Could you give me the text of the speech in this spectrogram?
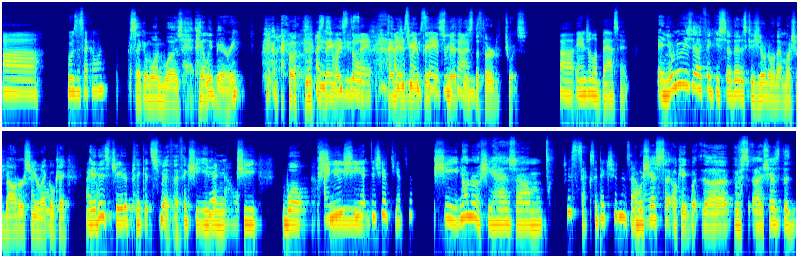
Uh, who was the second one? Second one was Haley Berry. His I name I wanted you to still say it. and I then just Jada wanted to say Pinkett Smith times. is the third choice. Uh, Angela Bassett. And the only reason I think you said that is because you don't know that much about her. So you're like, okay, I it is Jada Pinkett Smith. I think she even out. she well she I knew she did. She have cancer? She no no no she has um She has sex addiction. Is that well why? she has se- okay but uh, was, uh she has the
